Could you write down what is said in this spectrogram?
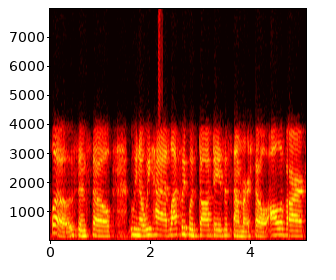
closed, and so you know we had last week was Dog Days of Summer, so all of our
